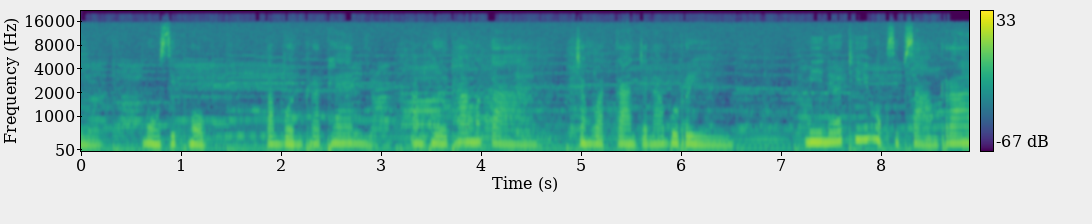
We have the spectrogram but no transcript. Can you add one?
164 หมู่ 16 ตำบลพระแท่น อำเภอท่ามะกา จังหวัดกาญจนบุรี มีเนื้อที่ 63 ไร่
